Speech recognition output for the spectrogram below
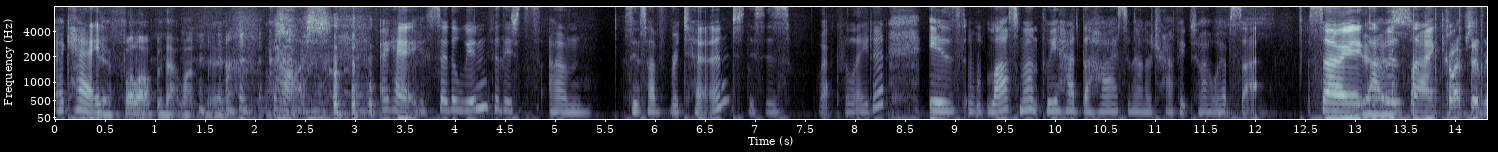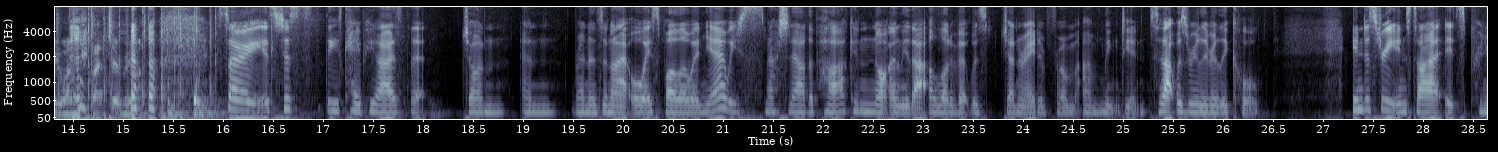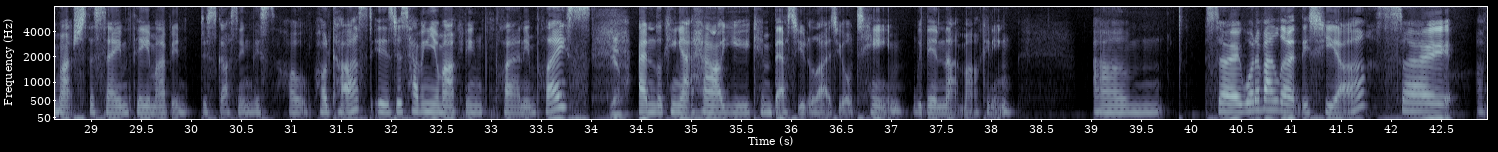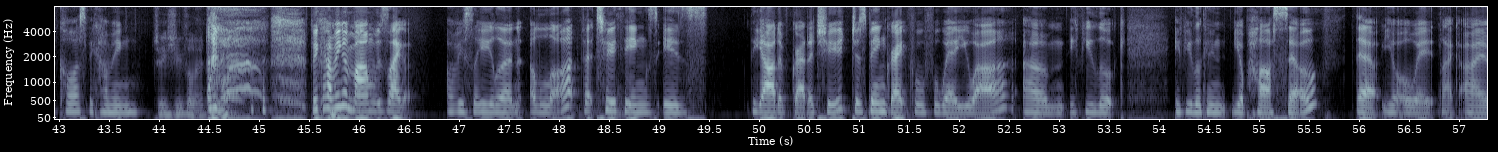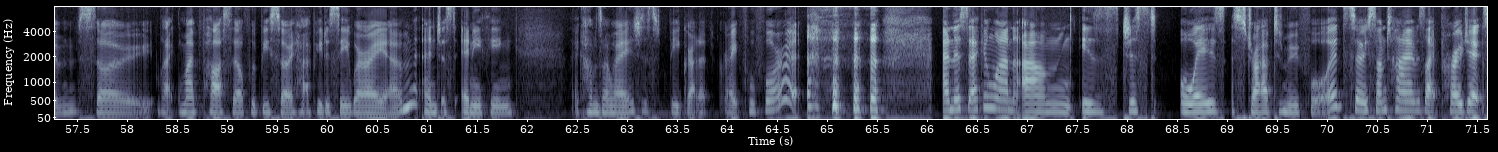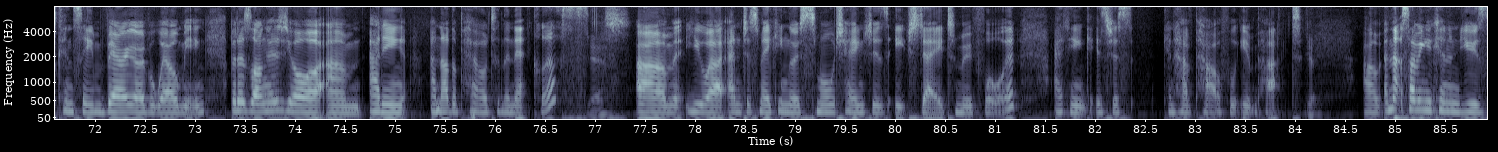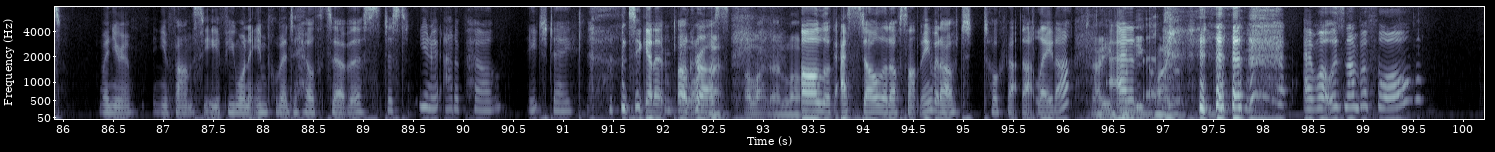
Okay. Yeah, follow up with that one. Yeah. Oh, gosh. okay, so the win for this um, since I've returned, this is work related, is last month we had the highest amount of traffic to our website. So that was like claps everyone, claps everyone. so it's just these KPIs that John and Renners and I always follow. And yeah, we smashed it out of the park. And not only that, a lot of it was generated from um, LinkedIn. So that was really, really cool. Industry insight, it's pretty much the same theme I've been discussing this whole podcast is just having your marketing plan in place Yep. and looking at how you can best utilize your team within that marketing. Um, so what have I learnt this year? So of course becoming Geez, you've learned a lot. becoming a mum was like obviously you learn a lot but two things is the art of gratitude just being grateful for where you are um, if you look if you look in your past self that you're always like i'm so like my past self would be so happy to see where i am and just anything that comes my way just be grat- grateful for it and the second one um, is just always strive to move forward. So sometimes like projects can seem very overwhelming, but as long as you're um, adding another pearl to the necklace, yes. um, you are and just making those small changes each day to move forward, I think is just can have powerful impact. Yep. Um, and that's something you can use when you're in your pharmacy if you want to implement a health service. Just you know, add a pearl each day to get it I like across. that. I like that a lot. Oh, look, I stole it off something, but I'll t- talk about that later. no, you, and, you claim it. and what was number four?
